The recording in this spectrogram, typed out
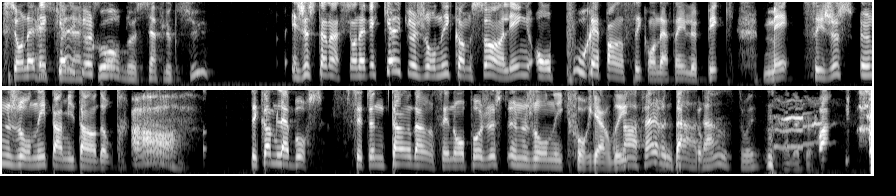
Si on avait Est-ce que quelques la courbe, ça fluctue? et justement, si on avait quelques journées comme ça en ligne, on pourrait penser qu'on atteint le pic, mais c'est juste une journée parmi tant d'autres. Ah! C'est comme la bourse. C'est une tendance et non pas juste une journée qu'il faut regarder. En faire une tendance, toi.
